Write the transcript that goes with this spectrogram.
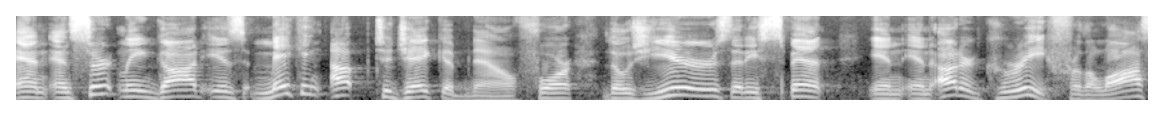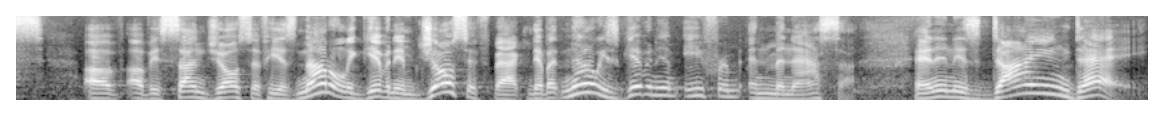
And, and certainly God is making up to Jacob now for those years that he spent in, in utter grief for the loss of, of his son Joseph, he has not only given him Joseph back, but now he's given him Ephraim and Manasseh. And in his dying day,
